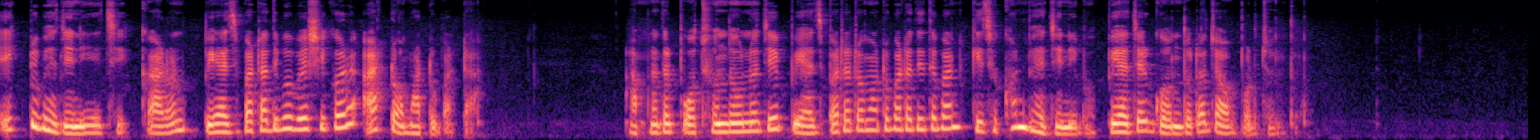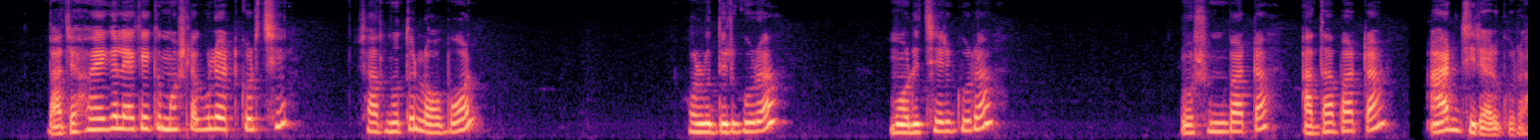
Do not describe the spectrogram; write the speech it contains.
একটু ভেজে নিয়েছি, কারণ পেঁয়াজ বাটা দিব বেশি করে আর টমাটো বাটা। আপনাদের পছন্দ অনুযায়ী পেঁয়াজ বাটা, টমাটো বাটা দিতে পারেন, কিছুক্ষণ ভেজে নিব, পেঁয়াজের গন্ধটা যাওয়া পর্যন্ত। ভাজা হয়ে গেলে এক একে মশলাগুলো অ্যাড করছি। স্বাদ মতো লবণ, হলুদের গুঁড়া, মরিচের গুঁড়া, রসুন বাটা, আদা বাটা আর জিরার গুঁড়া।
